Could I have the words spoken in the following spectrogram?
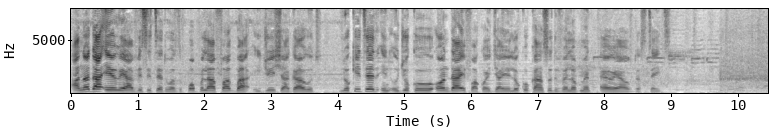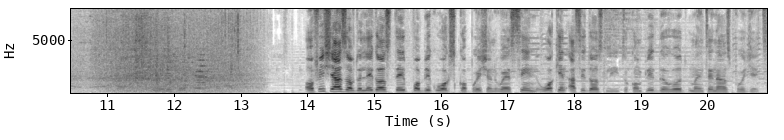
Another area visited was the popular Fagba Iju Ishaga Road, located in Ojokoro under Ifako Ijaye Local Council Development Area of the state. Officials of the Lagos State Public Works Corporation were seen working assiduously to complete the road maintenance project.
